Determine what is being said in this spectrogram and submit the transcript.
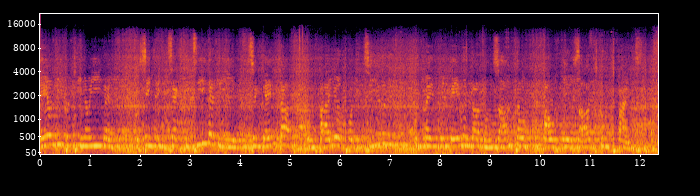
Neonicotinoide. Das sind Insektizide, die Syngenta und Bayer produzieren und mit denen dann Monsanto auch ihr Saatgut beißt.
